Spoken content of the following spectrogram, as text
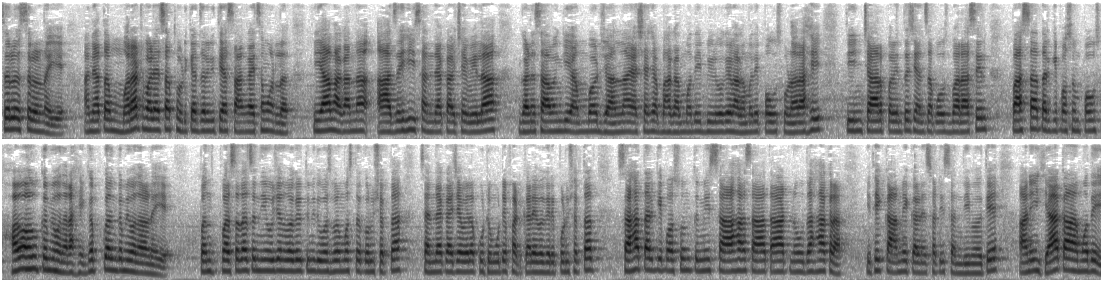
सरळ सरळ नाहीये. आणि आता मराठवाड्याचा थोडक्यात जर इतिहास सांगायचं म्हटलं तर या भागांना आजही संध्याकाळच्या वेळेला गणसावंगी अंबड जालना अशा अशा भागांमध्ये बीड वगैरे भागामध्ये पाऊस होणार आहे. तीन चार पर्यंतच यांचा पाऊस बरा असेल. पाच सहा तारखेपासून पाऊस हळूहळू कमी होणार आहे. गपकन कमी होणार नाहीये. पण प्रसादाचं नियोजन वगैरे तुम्ही दिवसभर मस्त करू शकता. संध्याकाळच्या वेळेला कुठे मोठे फटकारे वगैरे पडू शकतात. सहा तारखेपासून तुम्ही सहा सात आठ नऊ दहा अकरा इथे कामे करण्यासाठी संधी मिळते. आणि ह्या काळामध्ये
